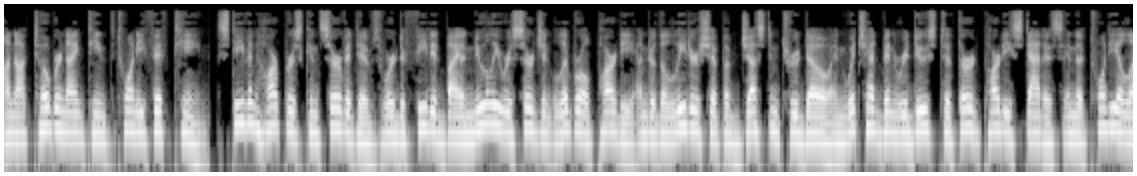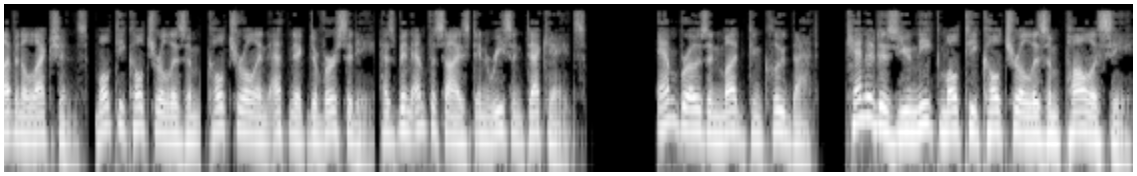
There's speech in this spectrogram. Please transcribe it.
On October 19, 2015, Stephen Harper's Conservatives were defeated by a newly resurgent Liberal Party under the leadership of Justin Trudeau and which had been reduced to third-party status in the 2011 elections. Multiculturalism, cultural and ethnic diversity, has been emphasized in recent decades. Ambrose and Mudde conclude that Canada's unique multiculturalism policy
